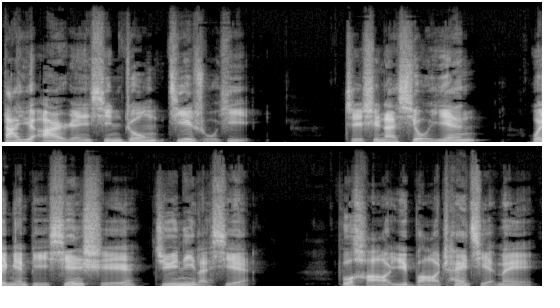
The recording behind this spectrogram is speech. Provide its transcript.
大约二人心中皆如意，只是那秀烟未免比先时拘泥了些，不好与宝钗姐妹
